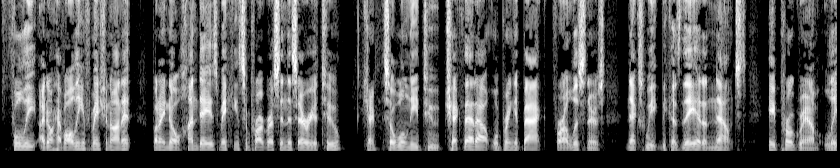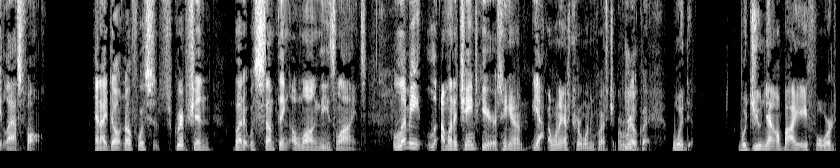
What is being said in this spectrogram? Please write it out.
fully. I don't have all the information on it, but I know Hyundai is making some progress in this area too. Okay. So we'll need to check that out. We'll bring it back for our listeners next week because they had announced a program late last fall, and I don't know if it was subscription, but it was something along these lines. Let me. I'm going to change gears. Hang on. Yeah. I want to ask her one question. real hmm. quick. Would would you now buy a Ford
